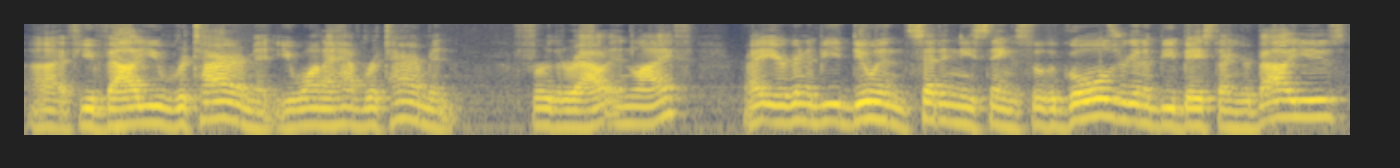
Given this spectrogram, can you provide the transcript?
Uh, if you value retirement, you want to have retirement further out in life, right? You're going to be doing setting these things. So the goals are going to be based on your values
